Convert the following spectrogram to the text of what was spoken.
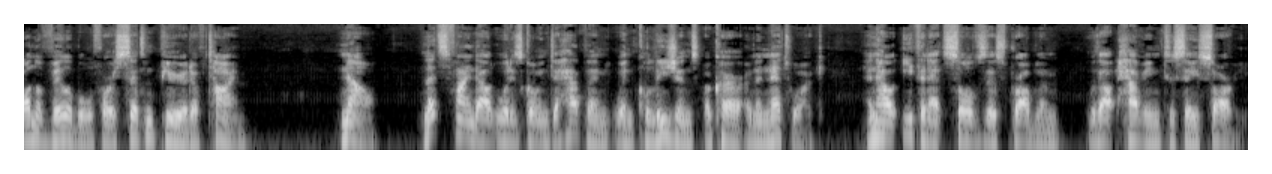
unavailable for a certain period of time. Now, let's find out what is going to happen when collisions occur on a network and how Ethernet solves this problem without having to say sorry.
